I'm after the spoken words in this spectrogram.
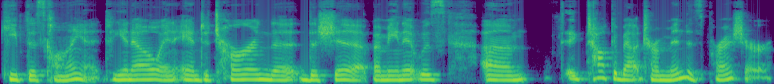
keep this client you know and and to turn the the ship. I mean it was um talk about tremendous pressure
